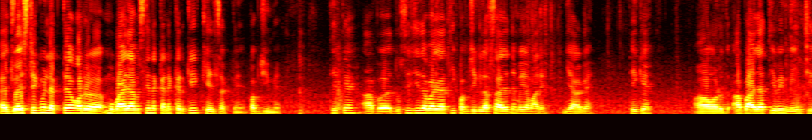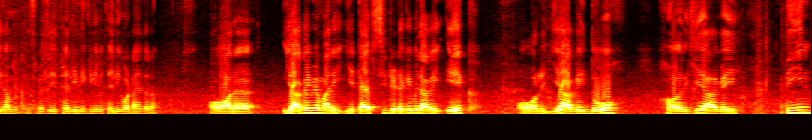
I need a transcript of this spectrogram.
है जो स्टिक में लगता है और मोबाइल आप इसके अंदर कनेक्ट करके खेल सकते हैं पबजी में। ठीक है? अब दूसरी चीज़ अब आ जाती है, पबजी ग्लव्स आ जाते हैं भाई हमारे। ये आ गए। ठीक है? और अब आ जाती है भाई मेन चीज़ हम इसमें से थैली निकली हुई, थैली को हटाएँ ज़रा। और ये आ गई भी हमारी, ये टाइप सी डेटा केबल आ गई एक, और ये आ गई दो, और ये आ गई तीन।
